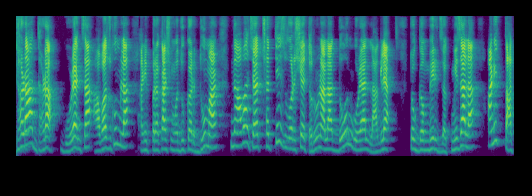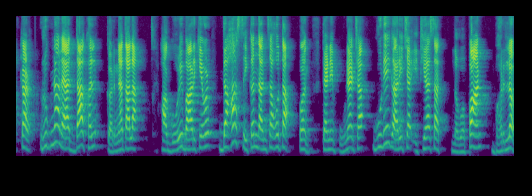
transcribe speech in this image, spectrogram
धडा धडा गोळ्यांचा आवाज घुमला आणि प्रकाश मधुकर धुमाळ नावाच्या छत्तीस वर्षीय तरुणाला दोन गोळ्या लागल्या. तो गंभीर जखमी झाला आणि तात्काळ रुग्णालयात दाखल करण्यात आला. हा गोळीबार केवळ दहा सेकंदांचा होता पण त्याने पुण्याच्या गुन्हेगारीच्या इतिहासात नवपान भरलं.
